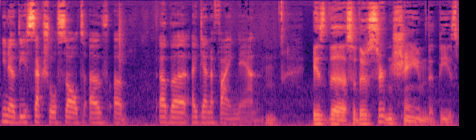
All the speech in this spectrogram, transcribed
you know, the sexual assault of a of a identifying man. is the so there's a certain shame that these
